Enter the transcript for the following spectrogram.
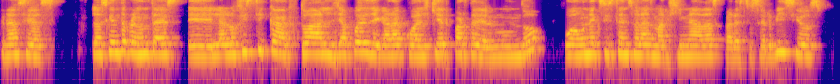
gracias. La siguiente pregunta es, eh, ¿la logística actual ya puede llegar a cualquier parte del mundo o aún existen zonas marginadas para estos servicios?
